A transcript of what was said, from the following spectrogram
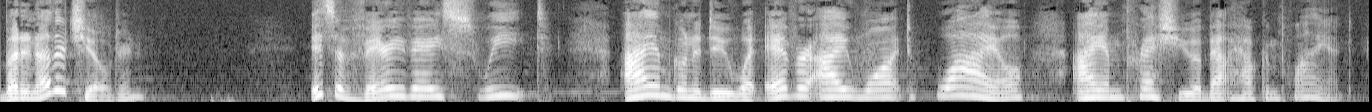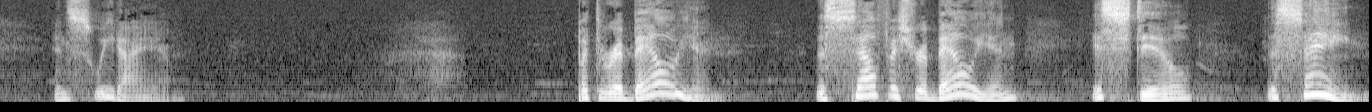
But in other children, it's a very, very sweet. I am going to do whatever I want while I impress you about how compliant and sweet I am. But the rebellion, the selfish rebellion, is still the same.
